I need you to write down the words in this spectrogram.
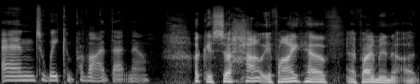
and we can provide that now. Okay, so how if I have if I'm in a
